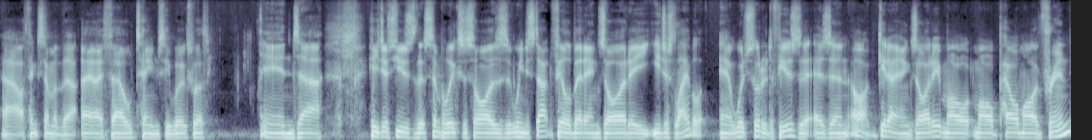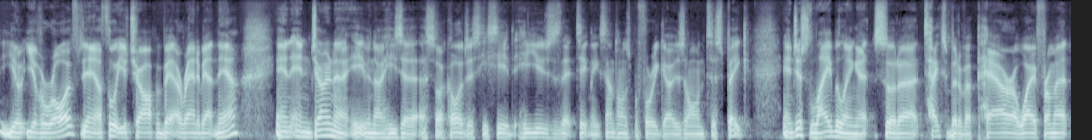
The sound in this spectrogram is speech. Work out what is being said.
uh, I think some of the AFL teams he works with and uh, he just uses the simple exercise. When you start to feel a bit anxiety, you just label it, and which sort of diffuses it as in, oh, g'day anxiety, my, my old pal, my old friend, you, have arrived. I thought you'd show up about around about now. And and Jonah, even though he's a, a psychologist, he said he uses that technique sometimes before he goes on to speak. And just labeling it sort of takes a bit of a power away from it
